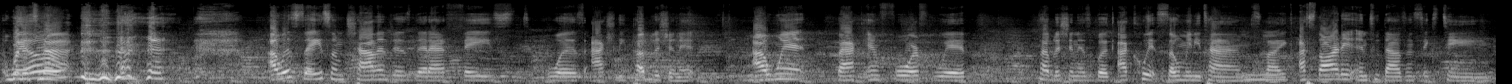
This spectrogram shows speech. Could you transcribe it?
but well, it's not. I would say some challenges that I faced was actually publishing it. I went back and forth with publishing this book. I quit so many times. Mm-hmm. Like I started in 2016.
